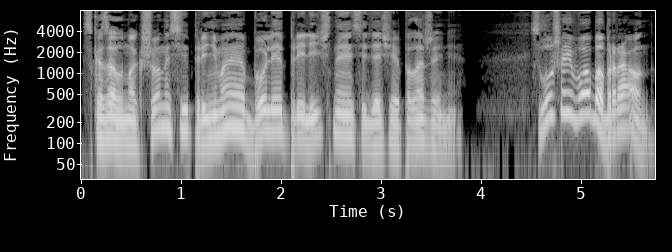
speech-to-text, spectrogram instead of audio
сказал Макшонаси, принимая более приличное сидячее положение. Слушай в оба, Браун.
